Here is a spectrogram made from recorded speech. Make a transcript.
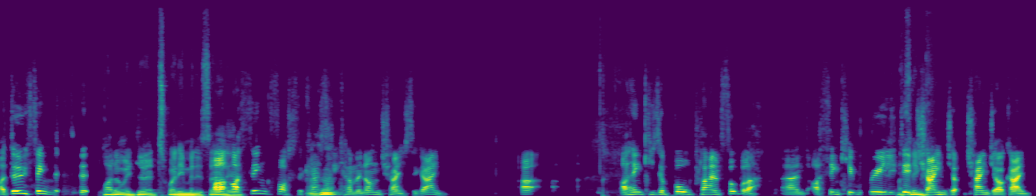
I do think that, that why don't we do it twenty minutes earlier? I, I think Forster-Caskey coming on changed the game. I think he's a ball playing footballer, and I think it really did think- change change our game.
